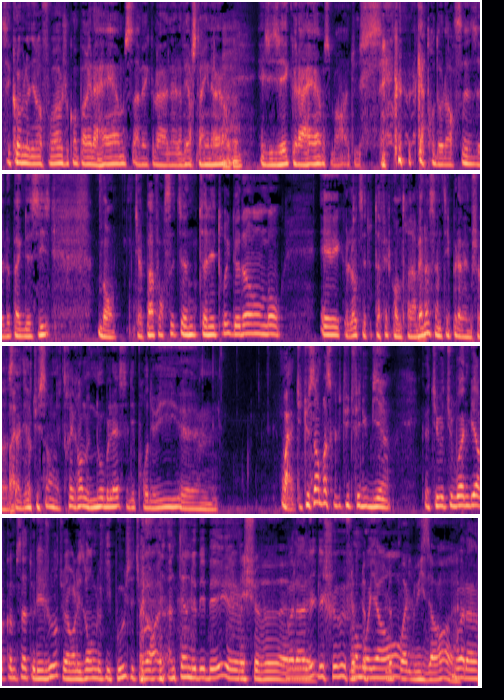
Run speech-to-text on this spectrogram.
c'est comme la dernière fois, je comparais la Hams avec la, la, la Versteiner, et je disais que la Hams, bon, tu sais que 4,16$ le pack de 6, bon, tu as pas forcément, des trucs dedans, bon, et que l'autre c'est tout à fait le contraire. Mais là, c'est un petit peu la même chose. C'est-à-dire, tu sens une très grande noblesse des produits. Euh... Ouais, tu, tu sens presque que tu te fais du bien. Tu, tu bois une bière comme ça tous les jours, tu vas avoir les ongles qui poussent, et tu vas avoir un, un teint de bébé. euh, Les cheveux. euh, voilà, les, les cheveux flamboyants. Le, le poil luisant. euh, Voilà,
